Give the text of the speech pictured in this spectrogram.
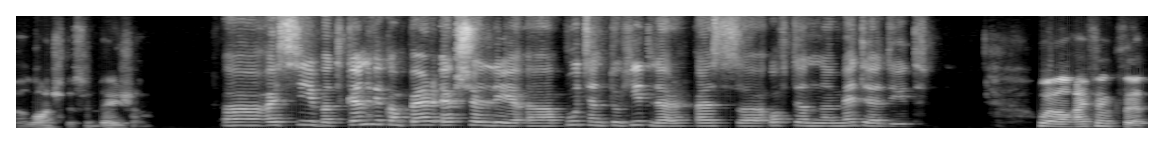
uh, launched this invasion. Uh, I see, but can we compare actually uh, Putin to Hitler as often media did? Well, I think that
